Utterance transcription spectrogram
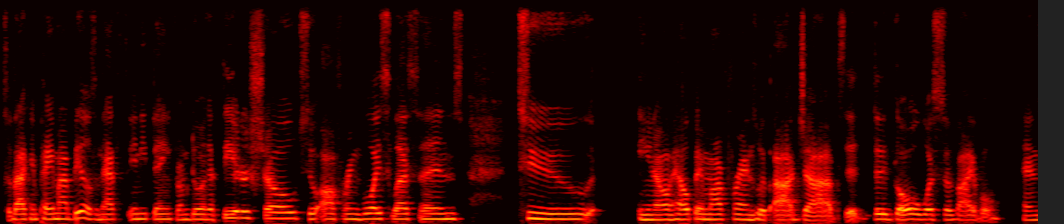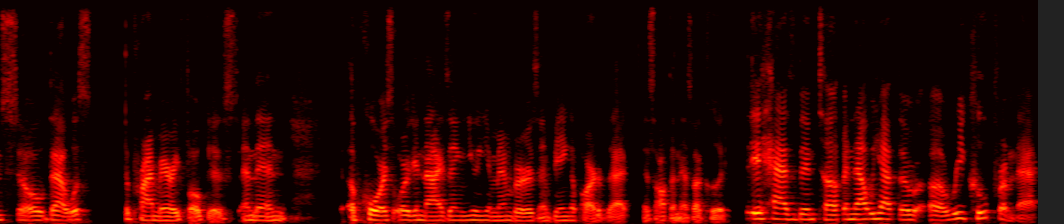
so that I can pay my bills. And that's anything from doing a theater show to offering voice lessons to you know helping my friends with odd jobs. It, the goal was survival. And so that was the primary focus. And then of course organizing union members and being a part of that as often as i could. It has been tough and now we have to uh, recoup from that.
